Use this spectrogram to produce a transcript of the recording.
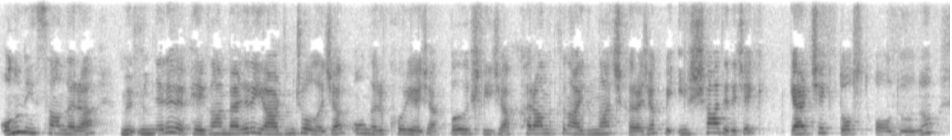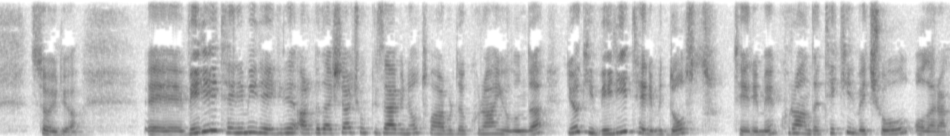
onun insanlara, müminlere ve peygamberlere yardımcı olacak, onları koruyacak, bağışlayacak, karanlıktan aydınlığa çıkaracak ve irşad edecek gerçek dost olduğunu söylüyor. E, veli terimiyle ilgili arkadaşlar çok güzel bir not var burada Kur'an yolunda. Diyor ki veli terimi dost terimi Kur'an'da tekil ve çoğul olarak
